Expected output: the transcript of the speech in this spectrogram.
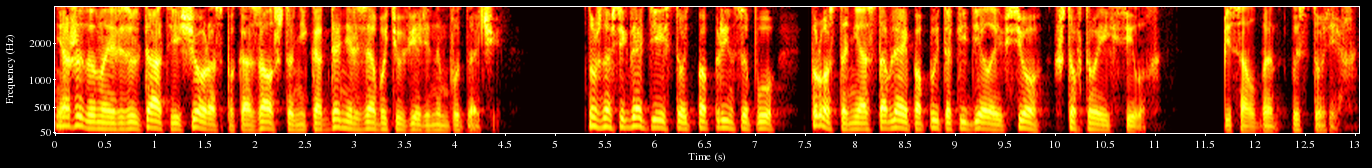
Неожиданный результат еще раз показал, что никогда нельзя быть уверенным в удаче. Нужно всегда действовать по принципу «просто не оставляй попыток и делай все, что в твоих силах», писал Бен в историях.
